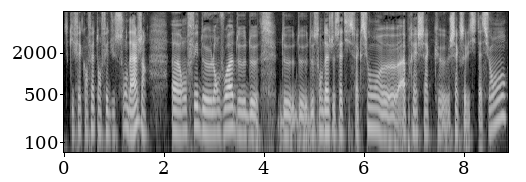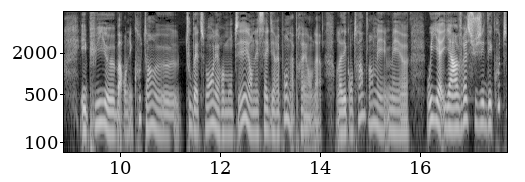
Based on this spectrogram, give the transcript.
Ce qui fait qu'en fait, on fait du sondage on fait de l'envoi de, de, de, de, sondages de satisfaction après chaque, chaque sollicitation. Et puis, bah, on écoute hein, tout bêtement les remontées et on essaye d'y répondre. Après, on a, on a des contraintes, hein, mais, mais oui, il y a, un vrai sujet d'écoute.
